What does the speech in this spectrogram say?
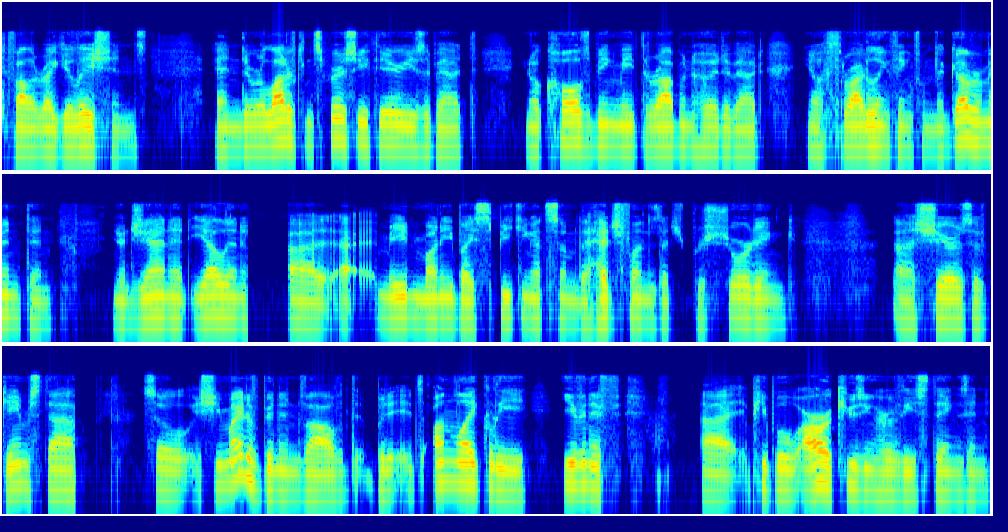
to follow regulations. And there were a lot of conspiracy theories about, you know, calls being made to Robinhood about, you know, throttling things from the government. And, you know, Janet Yellen uh, made money by speaking at some of the hedge funds that were shorting uh, shares of GameStop. So she might have been involved, but it's unlikely, even if uh, people are accusing her of these things and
